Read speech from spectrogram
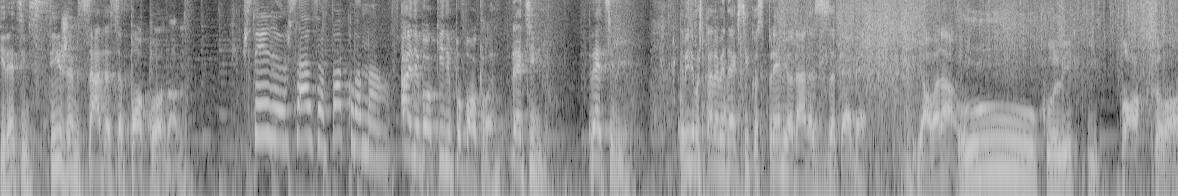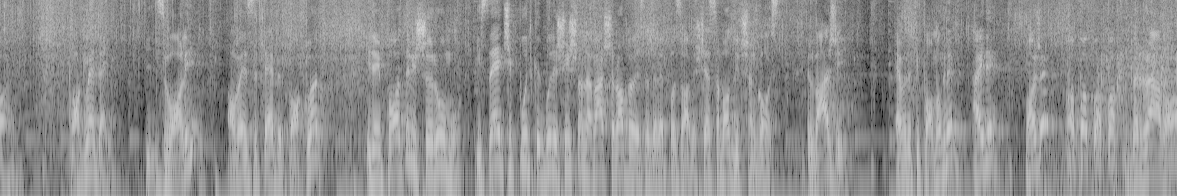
I recim, stižem sada sa poklonom. Šta idem sad sa poklonom? Ajde, Bok, idi po poklon. Reci mi, reci mi. Da vidimo šta nam je Deksiko spremio danas za tebe. Jovana, uuu, koliki poklon. Pogledaj, izvoli, ovo je za tebe poklon. I da mi pozdraviš Rumu. I sljedeći put kad budeš išla na vaš obavezno da me pozoveš. Ja sam odličan gost. Jel važi? Evo da ti pomognem. Ajde, može? Op, op, op, op. Bravo.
